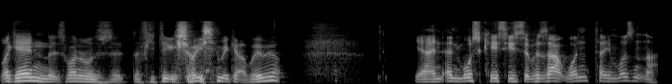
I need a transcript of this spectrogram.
again, it's one of those if you take a shot, you seem to get away with it. Yeah, and in most cases it was that one time, wasn't there?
